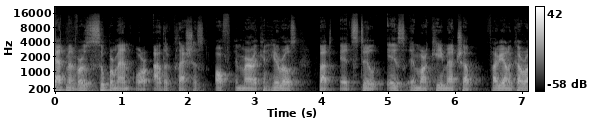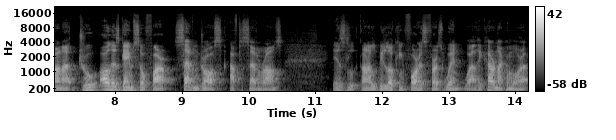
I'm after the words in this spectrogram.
Batman vs. Superman or other clashes of American heroes, but it still is a marquee matchup. Fabiano Caruana drew all his games so far, seven draws after seven rounds, is gonna be looking for his first win, while Hikaru Nakamura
